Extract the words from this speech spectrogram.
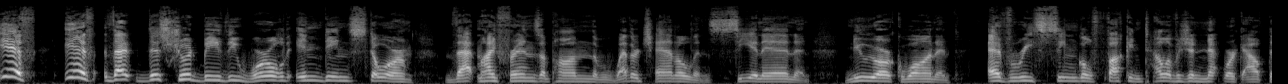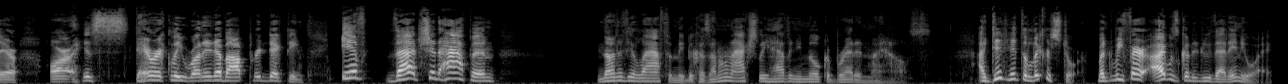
If, if that this should be the world ending storm that my friends upon the Weather Channel and CNN and New York One and every single fucking television network out there are hysterically running about predicting. If that should happen, none of you laugh at me because I don't actually have any milk or bread in my house. I did hit the liquor store, but to be fair, I was going to do that anyway.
